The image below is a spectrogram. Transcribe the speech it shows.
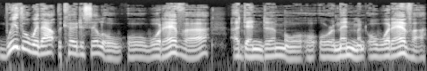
with or without the codicil or or whatever addendum or, or, or amendment or whatever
